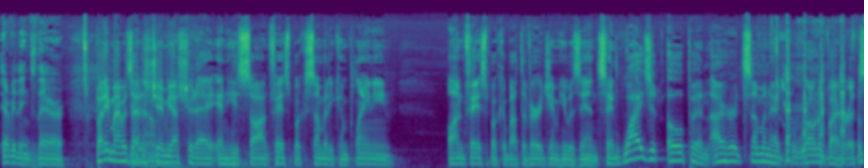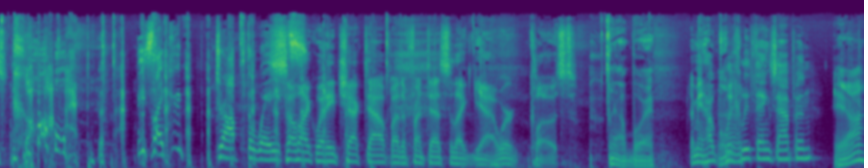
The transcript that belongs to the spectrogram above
everything's there. Buddy of mine was at You his gym yesterday and he saw on Facebook somebody complaining on Facebook about the very gym he was in, saying, Why is it open? I heard someone had coronavirus. Oh, He's like, drop the weight. so, like, when he checked out by the front desk, they're like, Yeah, we're closed. Oh boy. I mean, how quickly things happen. Yeah.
